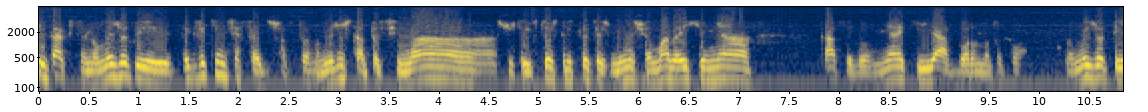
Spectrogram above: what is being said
Κοιτάξτε, νομίζω ότι δεν ξεκίνησε φέτος αυτό. Νομίζω στα περσινά, στους τελευταίους τρεις-τέσσερις μήνες η ομάδα είχε μια κάθεδο, μια κοιλιά μπορώ να το πω. Νομίζω ότι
